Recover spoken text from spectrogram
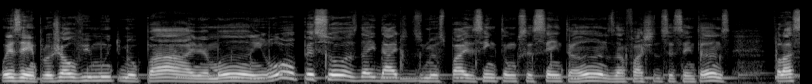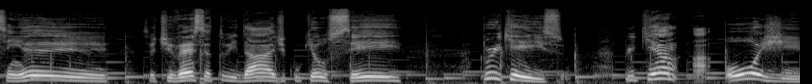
um exemplo, eu já ouvi muito meu pai, minha mãe, ou pessoas da idade dos meus pais, assim, que estão com 60 anos, na faixa dos 60 anos, falar assim: Ei, se eu tivesse a tua idade, com o que eu sei. Por que isso? Porque a, a, hoje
